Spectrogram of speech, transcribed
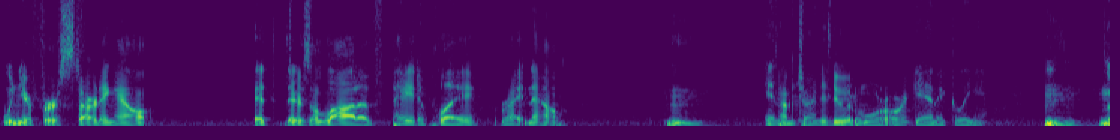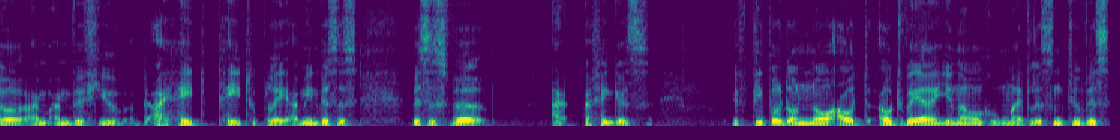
when you're first starting out, it there's a lot of pay to play right now, hmm. and I'm trying to do it more organically. Mm-hmm. No, I'm I'm with you. I hate pay to play. I mean, this is this is the I, I think is if people don't know out out there, you know, who might listen to this,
